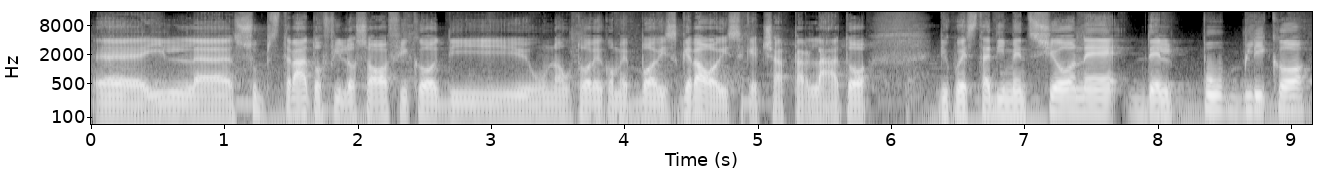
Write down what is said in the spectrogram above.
eh, il substrato filosofico di un autore come Boris Groys che ci ha parlato di questa dimensione del pubblico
